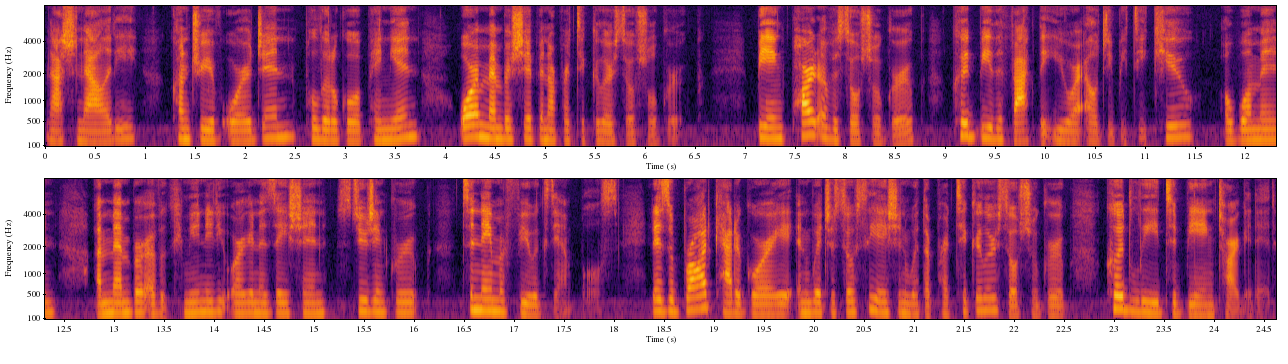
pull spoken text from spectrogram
nationality, country of origin, political opinion, or membership in a particular social group. Being part of a social group could be the fact that you are LGBTQ, a woman, a member of a community organization, student group, to name a few examples. It is a broad category in which association with a particular social group could lead to being targeted.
